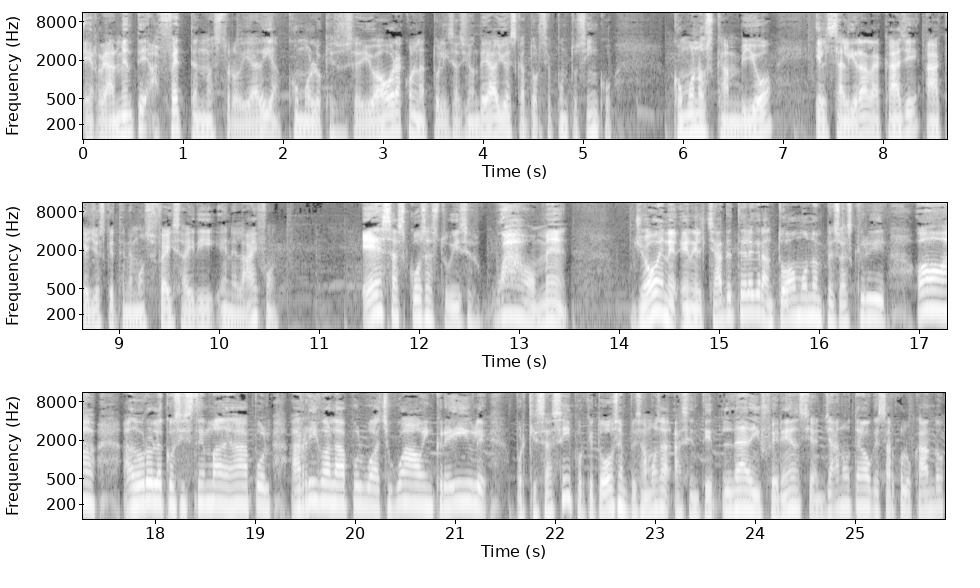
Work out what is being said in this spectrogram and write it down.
eh, realmente afecten nuestro día a día, como lo que sucedió ahora con la actualización de iOS 14.5. cómo nos cambió el salir a la calle a aquellos que tenemos Face ID en el iPhone. Esas cosas tú dices, wow, man. Yo en el, en el chat de Telegram todo el mundo empezó a escribir, oh, adoro el ecosistema de Apple, arriba el Apple Watch, wow, increíble. Porque es así, porque todos empezamos a, a, sentir la diferencia. Ya no tengo que estar colocando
